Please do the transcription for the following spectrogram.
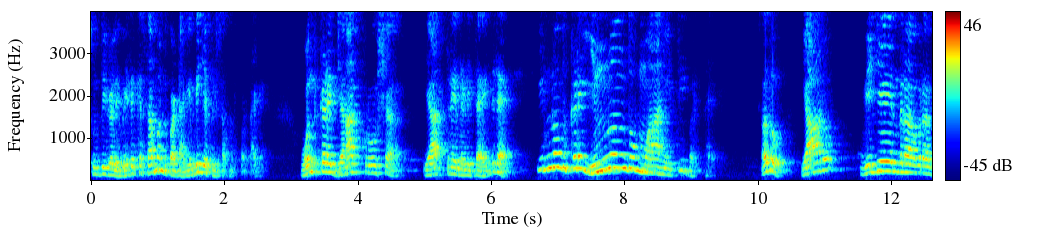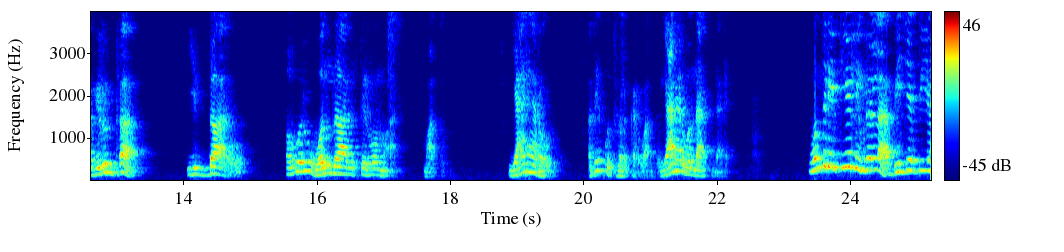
ಸುದ್ದಿಗಳಿವೆ. ಇದಕ್ಕೆ ಸಂಬಂಧಪಟ್ಟ ಹಾಗೆ ಬಿ ಜೆ ಪಿಗೆ ಸಂಬಂಧಪಟ್ಟ ಹಾಗೆ ಒಂದು ಕಡೆ ಜನಾಕ್ರೋಶ ಯಾತ್ರೆ ನಡೀತಾ ಇದ್ದರೆ ಇನ್ನೊಂದು ಕಡೆ ಇನ್ನೊಂದು ಮಾಹಿತಿ ಬರ್ತಾ ಇದೆ. ಅದು ಯಾರು ವಿಜಯೇಂದ್ರ ಅವರ ವಿರುದ್ಧ ಇದ್ದಾರೋ ಅವರು ಒಂದಾಗುತ್ತಿರುವ ಮಾತು. ಯಾರ್ಯಾರು ಅವರು? ಅದೇ ಕುತೂಹಲಕರವಾದ್ದು. ಯಾರ್ಯಾರು ಒಂದಾಗ್ತಿದ್ದಾರೆ? ಒಂದು ರೀತಿಯಲ್ಲಿ ಇವರೆಲ್ಲ ಬಿ ಜೆ ಪಿಯ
